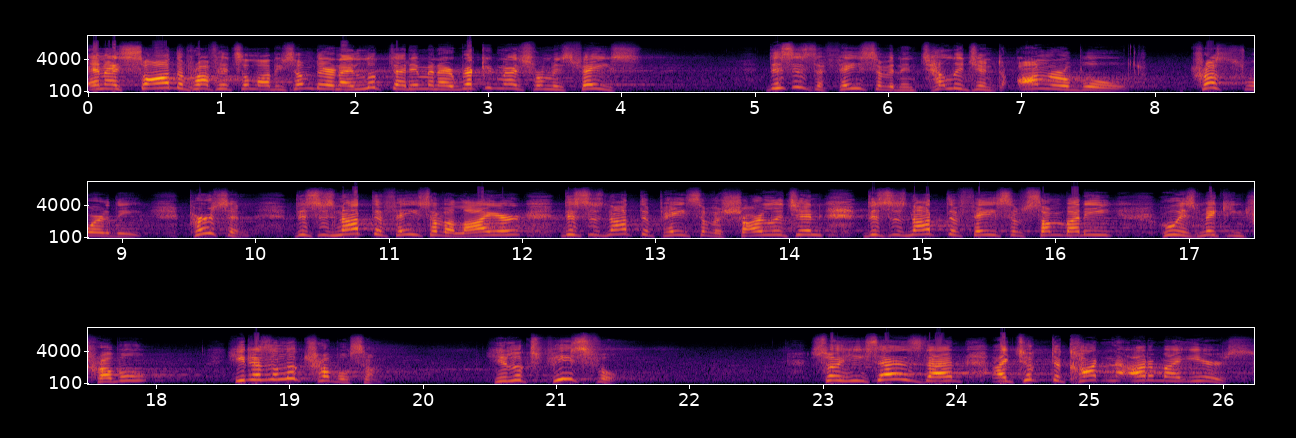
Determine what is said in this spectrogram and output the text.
and I saw the Prophet ﷺ there and I looked at him and I recognized from his face, this is the face of an intelligent, honorable, trustworthy person. This is not the face of a liar. This is not the face of a charlatan. This is not the face of somebody who is making trouble. He doesn't look troublesome. He looks peaceful. So he says that I took the cotton out of my ears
